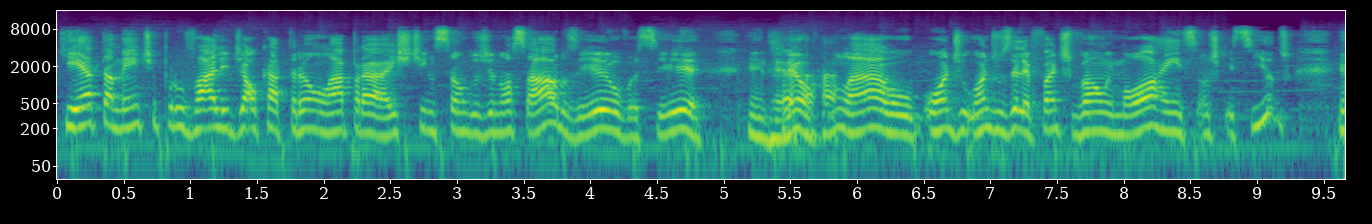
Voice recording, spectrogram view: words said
quietamente pro Vale de Alcatrão, lá pra extinção dos dinossauros, eu, você, entendeu? Vamos lá, o- onde, onde os elefantes vão e morrem, são esquecidos, e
